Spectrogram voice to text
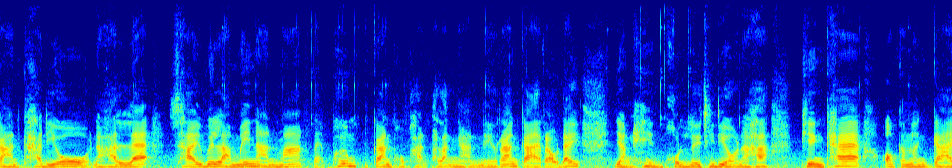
การคาร์ดิโอนะคะ และใช้เวลาไม่นานมาก แต่เพิ่มการเผาผลาญพลังงานในร่างกายเราได้อย่างเห็นผลเลยทีเดียวนะคะ เพียงแค่ออกกำลังกาย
